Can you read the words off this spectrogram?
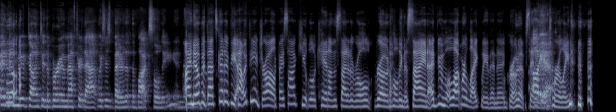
And then moved on to the broom after that, which is better than the box holding. And I know, but that's gonna be that would be a draw. If I saw a cute little kid on the side of the roll, road holding a sign, I'd be a lot more likely than a grown up sitting Oh, there yeah. twirling.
